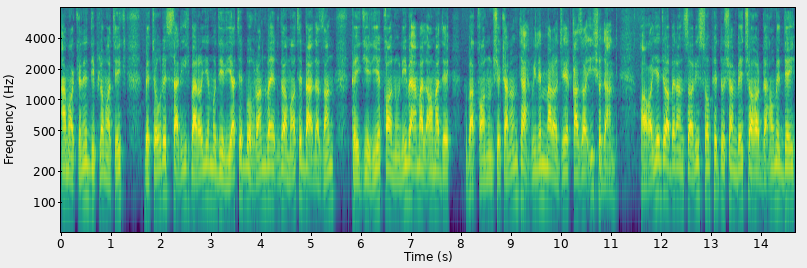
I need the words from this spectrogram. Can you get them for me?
اماکن دیپلماتیک به طور سریح برای مدیریت بحران و اقدامات بعد از آن پیگیری قانونی به عمل آمده و قانون شکنان تحویل مراجع قضایی شدند. آقای جابر انصاری صبح دوشنبه چهاردهم دی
